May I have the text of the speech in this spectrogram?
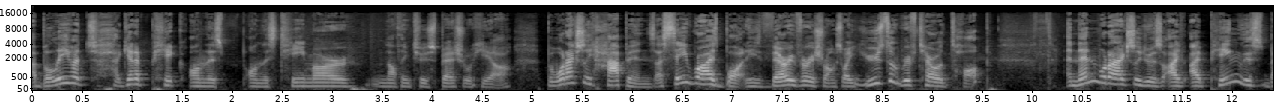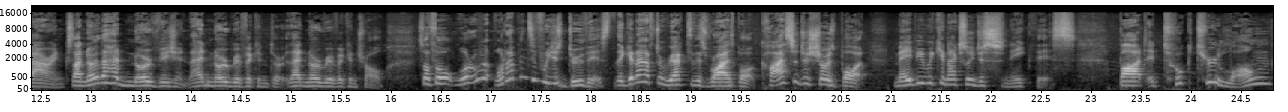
I believe I, get a pick on this on this Teemo. Nothing too special here. But what actually happens, I see Ryze bot. He's very, very strong. So I use the Rift Herald top. And then what I actually do is I, I ping this Baron because I know they had no vision, they had no river control, they had no river control. So I thought, what what happens if we just do this? They're gonna have to react to this Ryze bot. Kai'Sa just shows bot. Maybe we can actually just sneak this, but it took too long.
